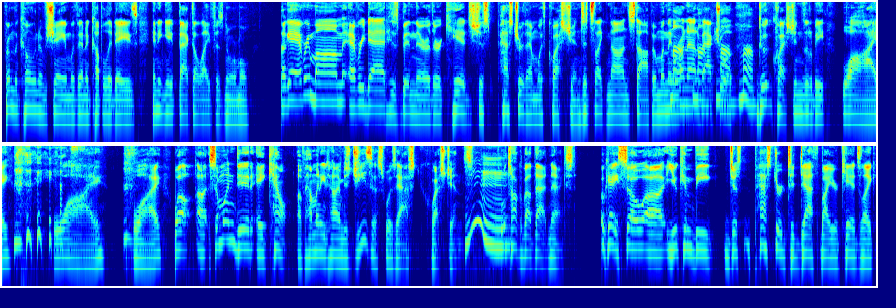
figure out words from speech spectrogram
from the cone of shame within a couple of days, and he can get back to life as normal. Okay, every mom, every dad has been there. Their kids just pester them with questions. It's like nonstop, and when they Mom, run out mom, of actual mom, good questions, it'll be why, why. Why? Well, uh, someone did a count of how many times Jesus was asked questions. We'll talk about that next. Okay, so uh, you can be just pestered to death by your kids, like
